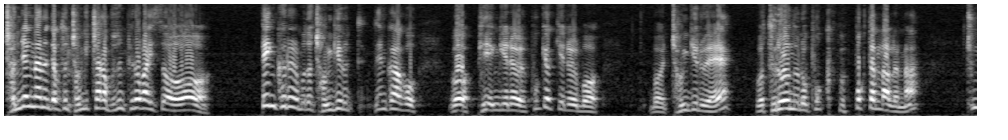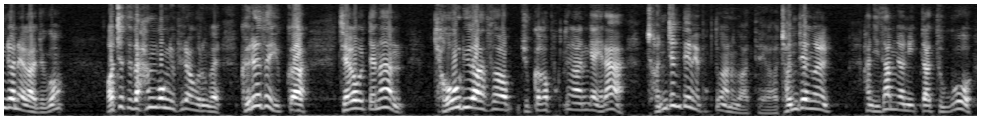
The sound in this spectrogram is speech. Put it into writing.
전쟁 나는데 무슨 전기차가 무슨 필요가 있어. 탱크를 뭐 전기로 탱크하고 뭐 비행기를 폭격기를 뭐뭐 전기로 해? 뭐 드론으로 폭, 폭탄 나르나? 충전해 가지고 어쨌든 다 항공유 필요하고 그런 거예요. 그래서 유가 제가 볼 때는 겨울이 와서 유가가 폭등하는 게 아니라 전쟁 때문에 폭등하는 것 같아요. 전쟁을 한 2, 3년 있다 두고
